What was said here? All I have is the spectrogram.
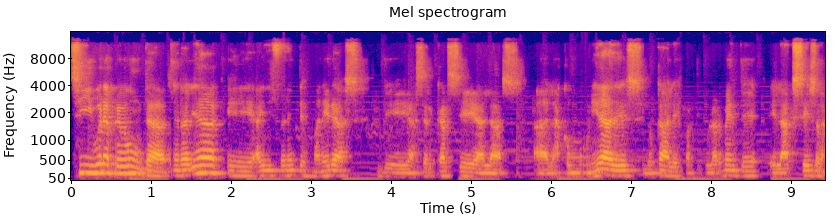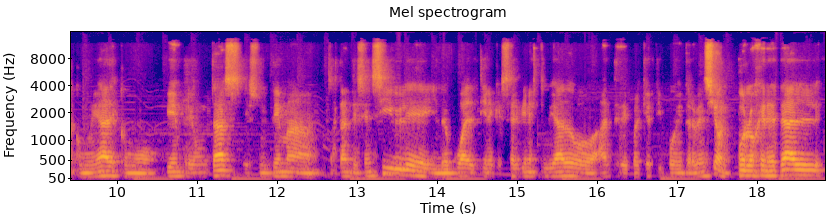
Sí, buena pregunta. En realidad eh, hay diferentes maneras de acercarse a las, a las comunidades locales particularmente. El acceso a las comunidades, como bien preguntás, es un tema bastante sensible y lo cual tiene que ser bien estudiado antes de cualquier tipo de intervención. Por lo general,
